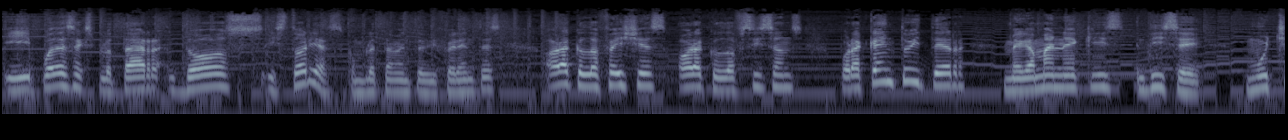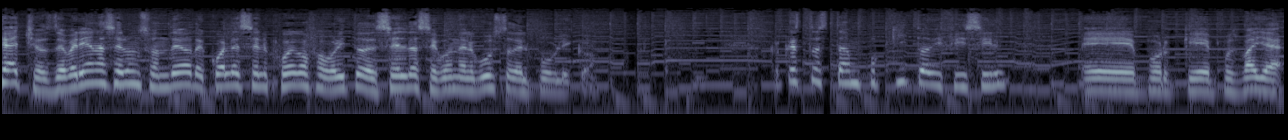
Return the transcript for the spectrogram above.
y puedes explotar dos historias completamente diferentes. Oracle of Ages, Oracle of Seasons. Por acá en Twitter, Megaman X dice, muchachos, deberían hacer un sondeo de cuál es el juego favorito de Zelda según el gusto del público. Creo que esto está un poquito difícil. eh, porque pues vaya,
